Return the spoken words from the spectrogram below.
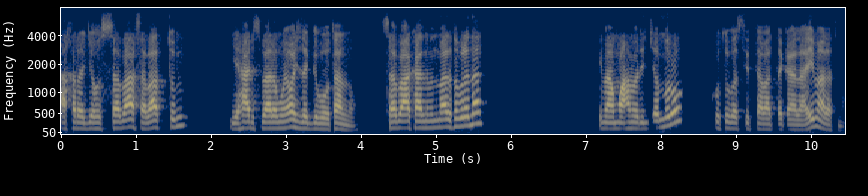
اخرجه السبع ሰባቱም የሐዲስ ባለሙያዎች ዘግበውታል ነው ሰባ አካል ምን ማለት ነው ብለናል ኢማሙ አህመድን ጨምሮ ኩቱበ ሲታ በአጠቃላይ ማለት ነው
